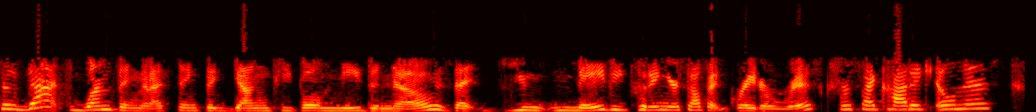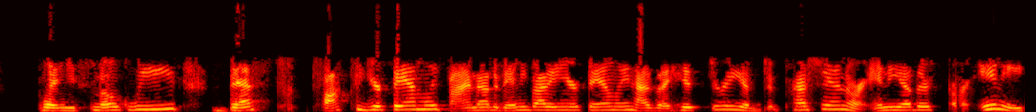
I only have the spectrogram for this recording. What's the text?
so that's one thing that I think that young people need to know is that you may be putting yourself at greater risk for psychotic illness when you smoke weed, best talk to your family, find out if anybody in your family has a history of depression or any other or any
